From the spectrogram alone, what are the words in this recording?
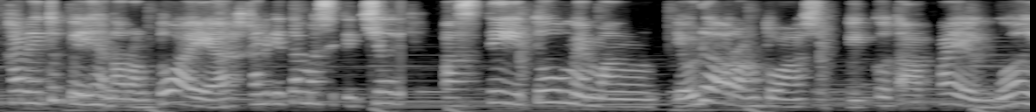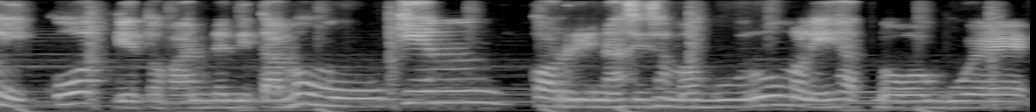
kan itu pilihan orang tua ya. Kan kita masih kecil pasti itu memang ya udah orang tua ikut apa ya gue ngikut gitu kan. Dan ditambah mungkin koordinasi sama guru melihat bahwa gue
